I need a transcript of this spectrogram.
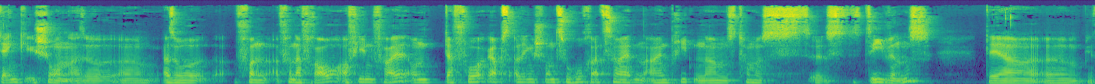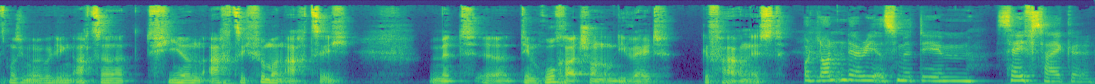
denke ich schon. Also, äh, also von, von der Frau auf jeden Fall. Und davor gab es allerdings schon zu Hochzeiten einen Briten namens Thomas äh, Stevens, der, äh, jetzt muss ich mal überlegen, 1884, 85 mit äh, dem Hochrad schon um die Welt gefahren ist. Und Londonderry ist mit dem Safe Cycle.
